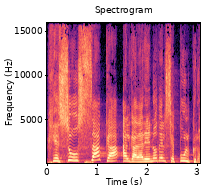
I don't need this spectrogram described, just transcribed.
Jesús saca al Gadareno del sepulcro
